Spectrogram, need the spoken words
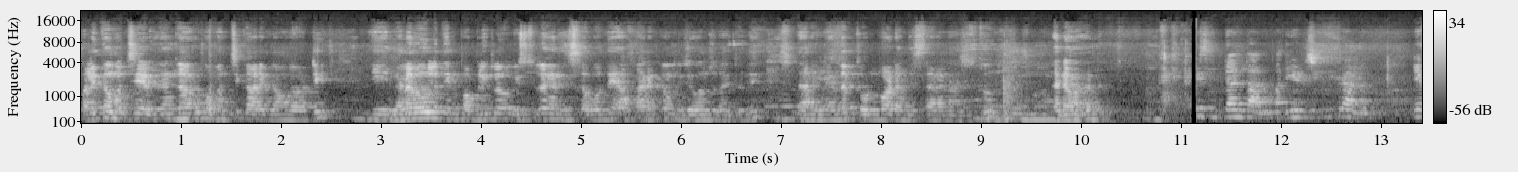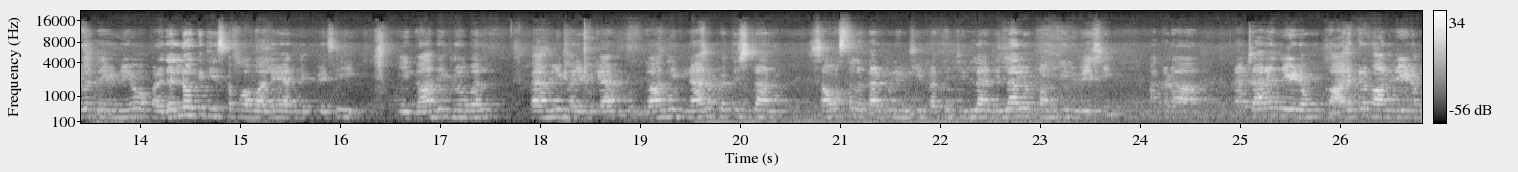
ఫలితం వచ్చే విధంగా ఒక మంచి కార్యక్రమం కాబట్టి ఈ నెల రోజులు దీన్ని పబ్లిక్లో విస్తృతంగా తీసుకపోతే ఆ కార్యక్రమం విజయవంతం అవుతుంది దానికి మీ అందరూ తోడ్పాటు అందిస్తారని ఆశిస్తూ ధన్యవాదాలు సిద్ధాంతాలు పదిహేడు సూత్రాలు ఏవైతే ఉన్నాయో ప్రజల్లోకి తీసుకుపోవాలి అని చెప్పేసి ఈ గాంధీ గ్లోబల్ ఫ్యామిలీ మరియు గాంధీ జ్ఞాన ప్రతిష్టాన్ సంస్థల తరపు నుంచి ప్రతి జిల్లా జిల్లాలో కమిటీలు వేసి అక్కడ ప్రచారం చేయడం కార్యక్రమాలు చేయడం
